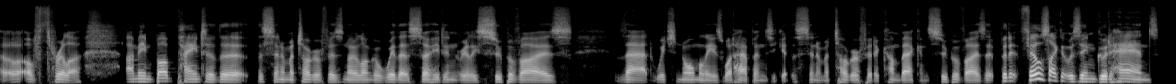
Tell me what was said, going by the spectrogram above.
uh, of Thriller. I mean, Bob Paynter, the, the cinematographer, is no longer with us, so he didn't really supervise that, which normally is what happens. You get the cinematographer to come back and supervise it. But it feels like it was in good hands.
